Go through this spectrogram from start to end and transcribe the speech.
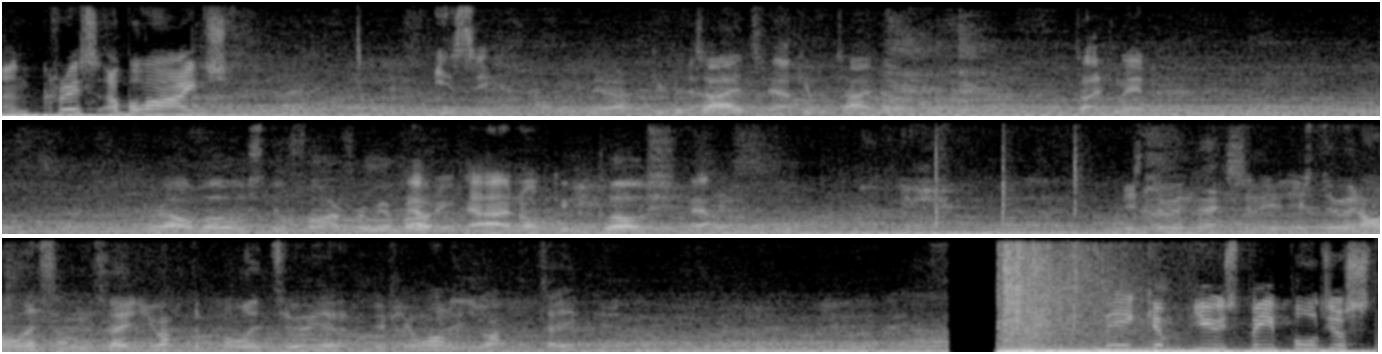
and Chris obliged. Easy. Yeah, keep it tight. Yeah. Keep it tight. Though. Tighten in. Your elbow is too far from your body. Yeah, I know. Keep it close. Yeah. He's doing this and he's doing all this. I'm saying you have to pull it to you. If you want it, you have to take it. May confuse people just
